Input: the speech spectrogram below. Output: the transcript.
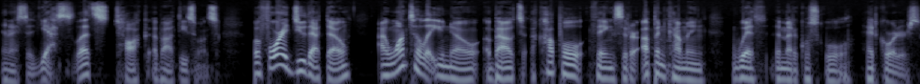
and I said, yes, let's talk about these ones. Before I do that, though, I want to let you know about a couple things that are up and coming with the medical school headquarters.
